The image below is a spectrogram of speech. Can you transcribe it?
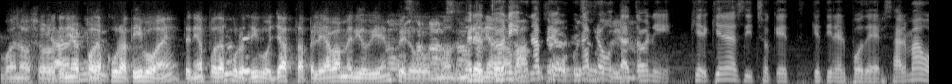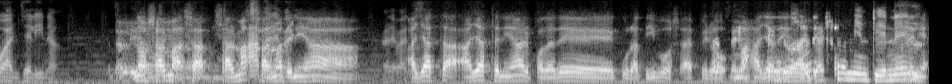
bueno, solo tenía el poder curativo, ¿eh? Tenía el poder curativo. Ya está, peleaba medio bien, pero no, pero tenía Tony, nada Una, pregunta, Tony. ¿Quién has dicho que, tiene el poder? ¿Salma o Angelina? No, Salma. Salma, ah, Salma tenía Vale, tenía el poder de curativo, ¿sabes? Pero más allá de eso. Ajax también tiene el,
